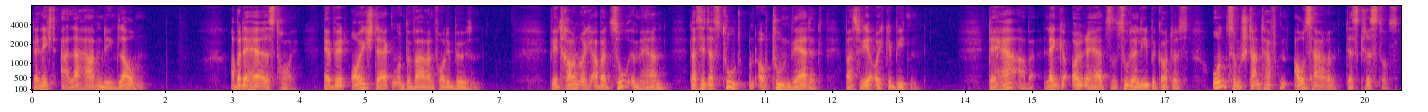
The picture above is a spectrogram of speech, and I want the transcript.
denn nicht alle haben den Glauben. Aber der Herr ist treu, er wird euch stärken und bewahren vor dem Bösen. Wir trauen euch aber zu im Herrn, dass ihr das tut und auch tun werdet, was wir euch gebieten. Der Herr aber lenke eure Herzen zu der Liebe Gottes und zum standhaften Ausharren des Christus.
